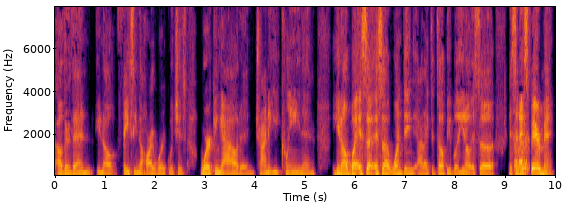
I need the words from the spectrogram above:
other than, you know, facing the hard work, which is working out and trying to eat clean and, you know, but it's a, it's a one thing I like to tell people, you know, it's a, it's an experiment.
